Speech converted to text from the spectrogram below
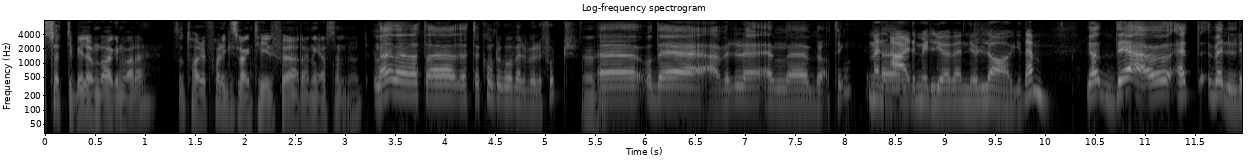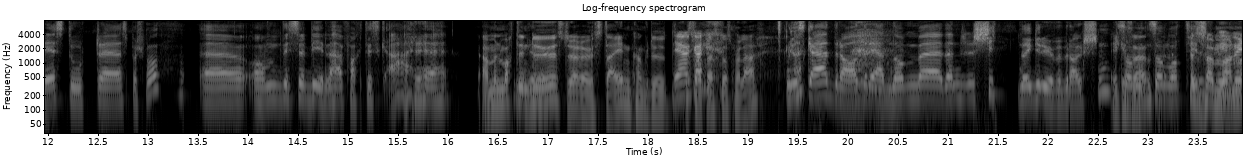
70 biler om dagen var det, så tar det faen ikke så lang tid før denne grensen er nådd. Nei, nei dette, dette kommer til å gå veldig veldig fort. Mm. Uh, og det er vel en eh, bra ting. Men Eh, er det miljøvennlig å lage dem? Ja, Det er jo et veldig stort uh, spørsmål. Uh, om disse bilene her faktisk er eh, Ja, Men Martin, du studerer jo stein, kan ikke du Ja, starte ok. et spørsmål her? Nå skal jeg dra dere gjennom eh, den skitne gruvebransjen som, som må til? Som man må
